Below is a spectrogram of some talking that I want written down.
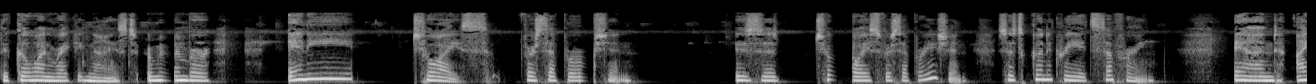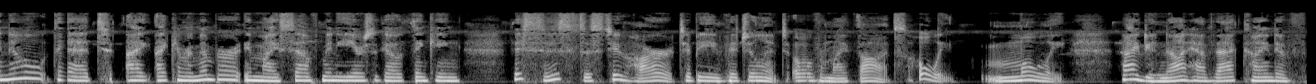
that go unrecognized. Remember, any choice for separation is a choice for separation. So it's going to create suffering. And I know that I, I can remember in myself many years ago thinking, this is, this is too hard to be vigilant over my thoughts. Holy moly. I do not have that kind of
